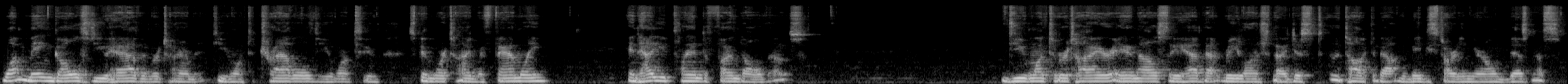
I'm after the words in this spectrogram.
What main goals do you have in retirement? Do you want to travel? Do you want to spend more time with family? And how do you plan to fund all those? Do you want to retire and also have that relaunch that I just talked about and maybe starting your own business?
